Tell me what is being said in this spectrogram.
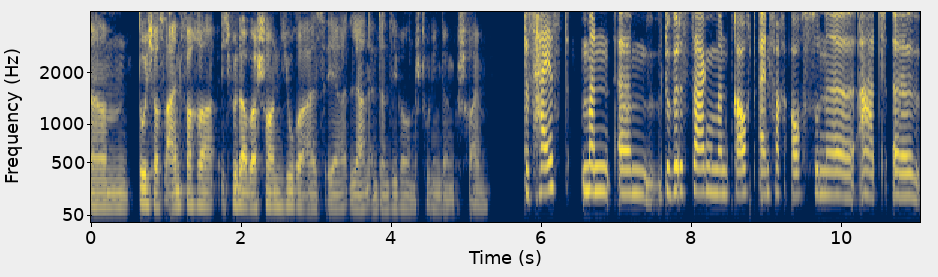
ähm, durchaus einfacher. Ich würde aber schon Jura als eher lernintensiveren Studiengang beschreiben. Das heißt, man, ähm, du würdest sagen, man braucht einfach auch so eine Art äh,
